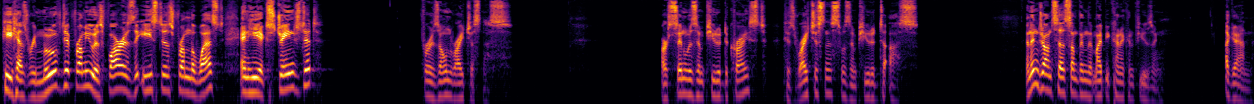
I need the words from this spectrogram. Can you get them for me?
He has removed it from you as far as the east is from the west, and he exchanged it for his own righteousness. Our sin was imputed to Christ, his righteousness was imputed to us. And then John says something that might be kind of confusing. Again,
